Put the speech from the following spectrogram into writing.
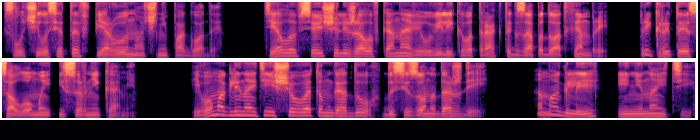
Случилось это в первую ночь непогоды. Тело все еще лежало в канаве у Великого тракта к западу от Хембри, прикрытое соломой и сорняками. Его могли найти еще в этом году, до сезона дождей. А могли и не найти.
